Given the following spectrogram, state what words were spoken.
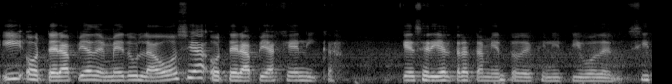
y o terapia de médula ósea o terapia génica. Que sería el tratamiento definitivo del SID.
